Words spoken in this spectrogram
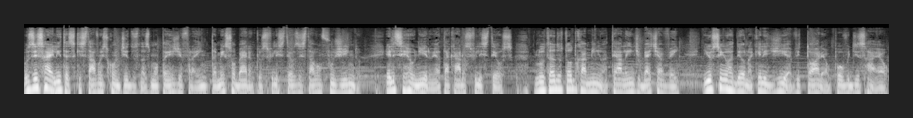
Os israelitas que estavam escondidos nas montanhas de Efraim também souberam que os filisteus estavam fugindo. Eles se reuniram e atacaram os filisteus, lutando todo o caminho até além de Bet-Avém. E o Senhor deu naquele dia vitória ao povo de Israel.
